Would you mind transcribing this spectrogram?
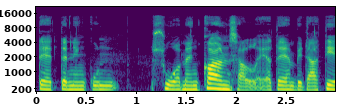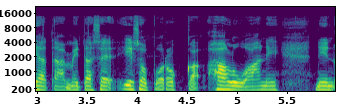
teette niin kuin Suomen kansalle ja teidän pitää tietää, mitä se iso porukka haluaa, niin, niin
